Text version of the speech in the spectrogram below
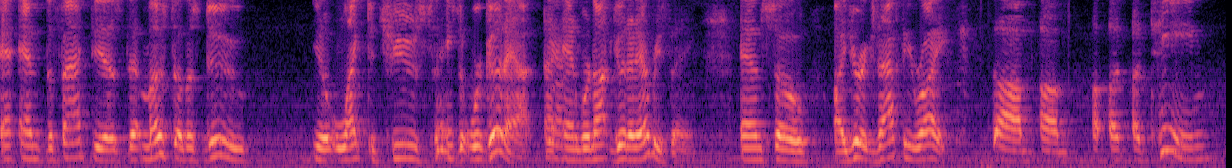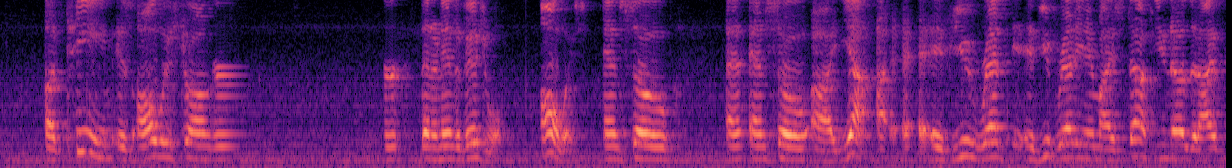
and, and, the fact is that most of us do, you know, like to choose things that we're good at, yeah. and we're not good at everything, and so uh, you're exactly right um, um, a, a, team, a team is always stronger than an individual, always. And so, and, and so, uh, yeah. I, if you read, if you've read any of my stuff, you know that I've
